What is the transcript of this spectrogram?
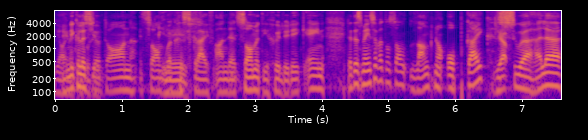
ja, En Nicholas het- Jordan het saam ook Yes. geskryf aan dit saam met die Geludik en dit is mense wat ons al lank na opkyk. Yep. So hulle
